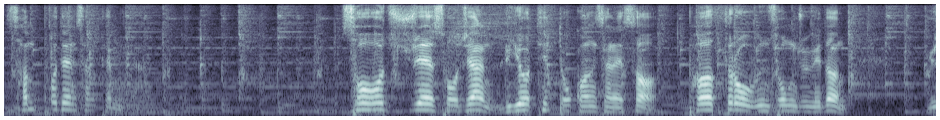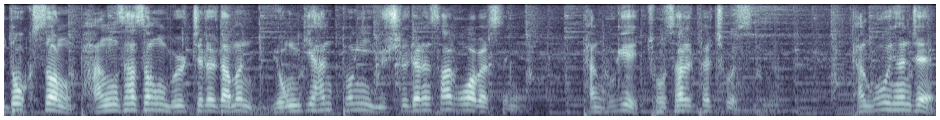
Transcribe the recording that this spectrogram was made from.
선포된 상태입니다. 서호주주에 소재한 리오틴토 광산에서 퍼스로 운송 중이던 유독성 방사성 물질을 담은 용기 한 통이 유실되는 사고가 발생해 당국이 조사를 펼치고 있습니다. 당국은 현재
